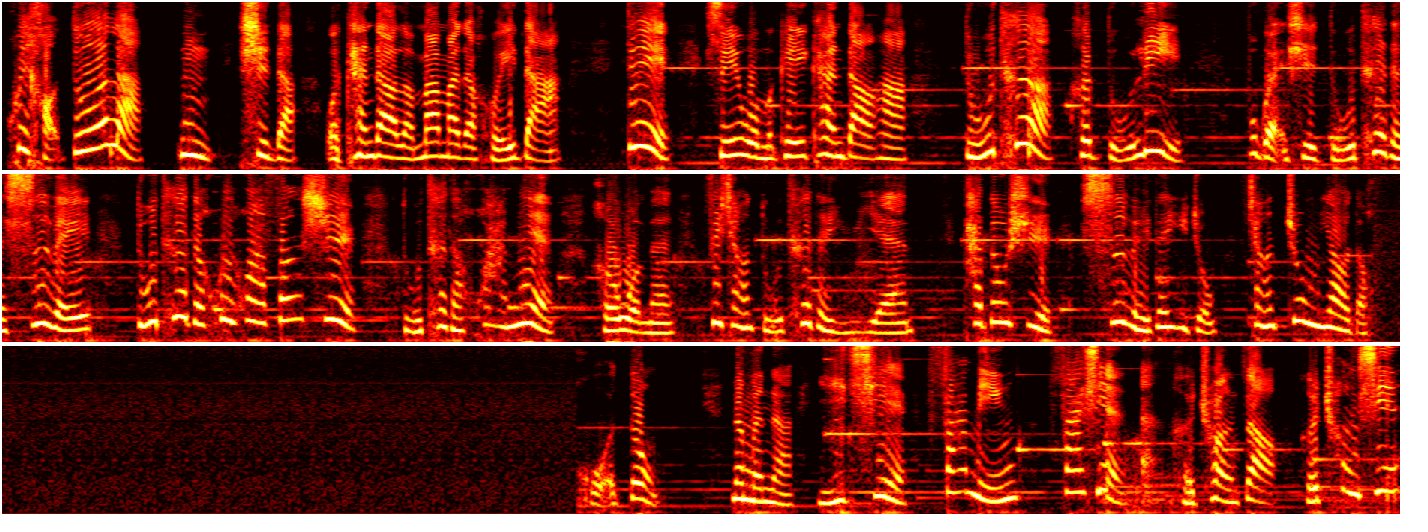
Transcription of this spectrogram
会好多了？嗯，是的，我看到了妈妈的回答。对，所以我们可以看到哈，独特和独立，不管是独特的思维、独特的绘画方式、独特的画面和我们非常独特的语言，它都是思维的一种非常重要的活动。那么呢，一切发明、发现和创造和创新，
